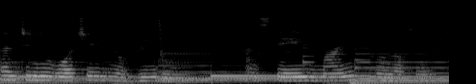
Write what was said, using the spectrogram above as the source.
Continue watching your breathing and staying mindful of it.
